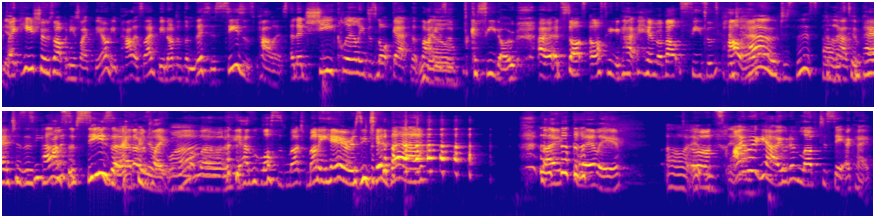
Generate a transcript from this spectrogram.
Yeah. Like he shows up and he's like, "The only palace I've been under than this is Caesar's palace," and then she clearly does not get that that is No. a casino uh, and starts asking him about Caesar's palace. And how does this palace Compared- compare to the Ce- palace, of Caesar? And I was You're like, well, he hasn't lost as much money here as he did there. like, clearly. Oh, it was. I would, yeah, I would have loved to see. Okay,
